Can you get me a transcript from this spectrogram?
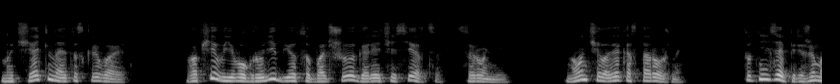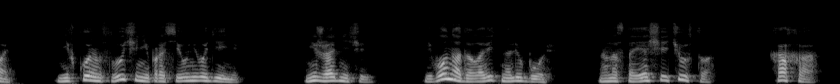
но тщательно это скрывает. Вообще в его груди бьется большое горячее сердце с иронией. Но он человек осторожный. Тут нельзя пережимать. Ни в коем случае не проси у него денег. Не жадничай. Его надо ловить на любовь, на настоящее чувство. Ха-ха.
